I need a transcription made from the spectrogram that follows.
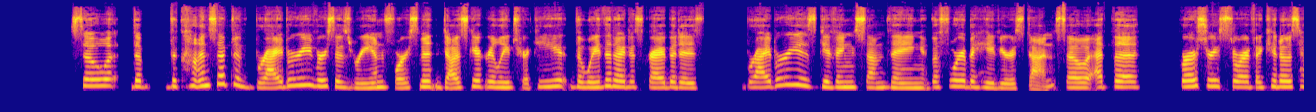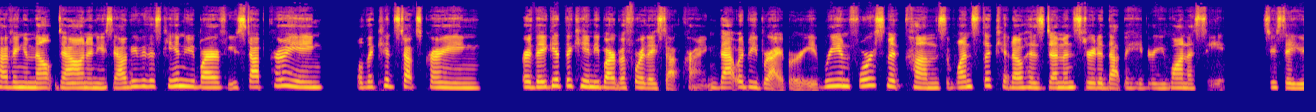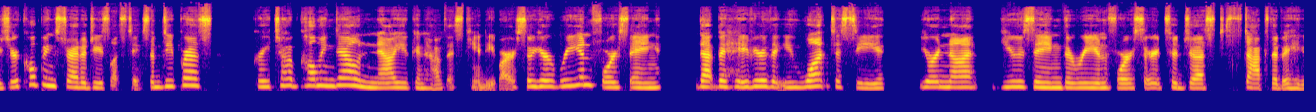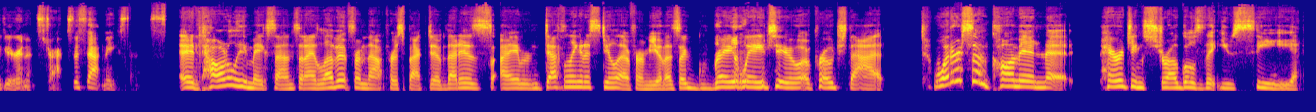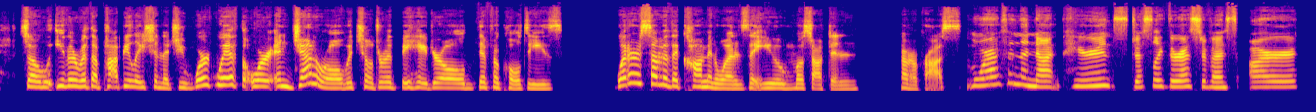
So the the concept of bribery versus reinforcement does get really tricky. The way that I describe it is bribery is giving something before a behavior is done. So at the grocery store, if a kiddo's having a meltdown and you say, I'll give you this candy bar if you stop crying, well, the kid stops crying or they get the candy bar before they stop crying. That would be bribery. Reinforcement comes once the kiddo has demonstrated that behavior you want to see. So you say, use your coping strategies. Let's take some deep breaths. Great job calming down. Now you can have this candy bar. So you're reinforcing that behavior that you want to see. You're not using the reinforcer to just stop the behavior in its tracks, if that makes sense. It totally makes sense. And I love it from that perspective. That is, I'm definitely going to steal that from you. That's a great way to approach that. What are some common uh, parenting struggles that you see? So, either with a population that you work with or in general with children with behavioral difficulties, what are some of the common ones that you most often come across? More often than not, parents, just like the rest of us, are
